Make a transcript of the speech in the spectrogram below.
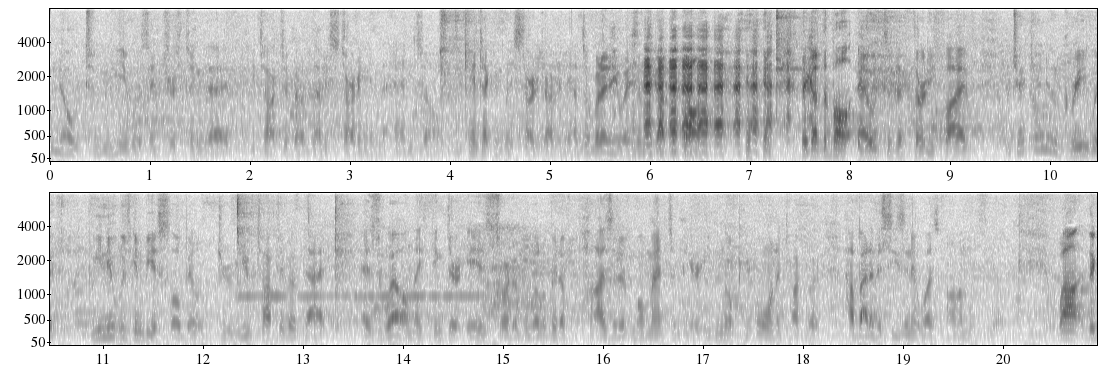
note to me was interesting that he talked about them starting in the end zone. You can't technically start drive in the end zone, but anyways, and they got the ball. they got the ball out to the 35, which I tend to agree with. We knew it was going to be a slow build, Drew. You've talked about that as well, and I think there is sort of a little bit of positive momentum here, even though people want to talk about how bad of a season it was on the field. Well, the,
